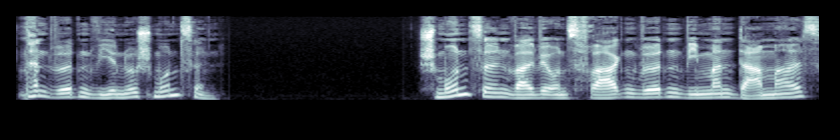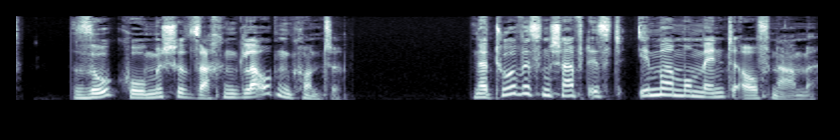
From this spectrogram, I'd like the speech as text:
dann würden wir nur schmunzeln. Schmunzeln, weil wir uns fragen würden, wie man damals so komische Sachen glauben konnte. Naturwissenschaft ist immer Momentaufnahme.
